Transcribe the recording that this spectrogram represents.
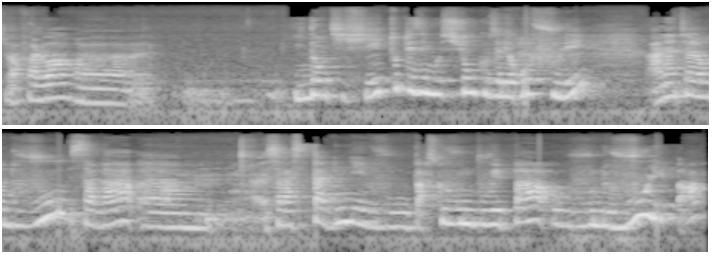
qu'il va falloir identifier. Toutes les émotions que vous allez refouler, à l'intérieur de vous, ça va, euh, ça va stagner vous, parce que vous ne pouvez pas ou vous ne voulez pas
